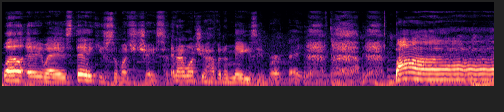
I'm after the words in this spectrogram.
Well, anyways, thank you so much, Jason. And I want you to have an amazing birthday. Bye.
